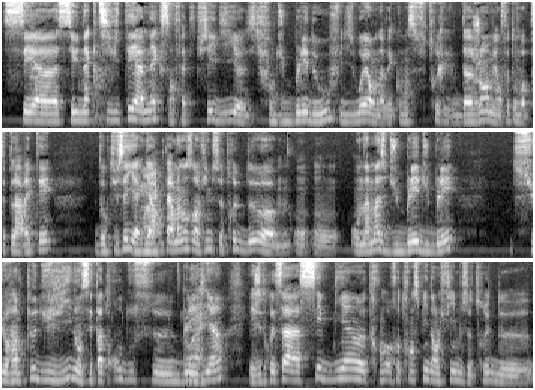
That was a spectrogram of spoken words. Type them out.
c'est euh, c'est une activité annexe en fait. Tu sais, il dit euh, qu'ils font du blé de ouf. Ils disent ouais, on avait commencé ce truc avec d'agents, mais en fait, on va peut-être l'arrêter. Donc tu sais, il y, a- y en permanence dans le film ce truc de euh, on, on- on amasse du blé, du blé sur un peu du vide. On sait pas trop d'où ce blé Ouais. vient. Et j'ai trouvé ça assez bien euh, tran- retransmis dans le film, ce truc de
